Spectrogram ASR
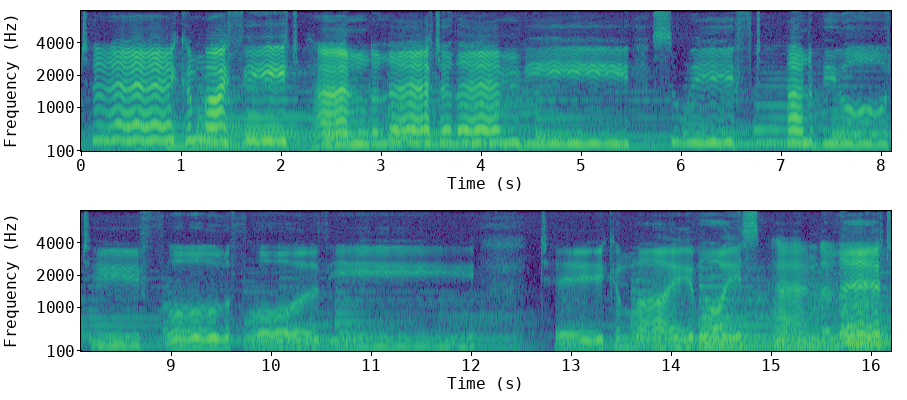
Take my feet and let them be swift and beautiful for Thee. Take my voice and let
